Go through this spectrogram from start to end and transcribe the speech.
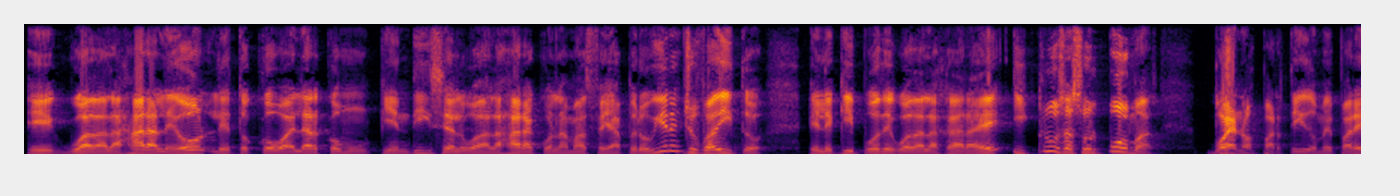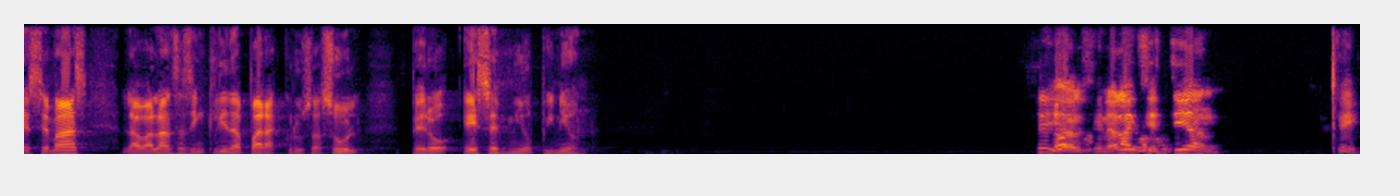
Eh, Guadalajara León le tocó bailar como quien dice al Guadalajara con la más fea, pero bien enchufadito el equipo de Guadalajara, ¿eh? Y Cruz Azul Pumas, buenos partidos, me parece más, la balanza se inclina para Cruz Azul, pero esa es mi opinión. Sí, al final existían. Sí.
